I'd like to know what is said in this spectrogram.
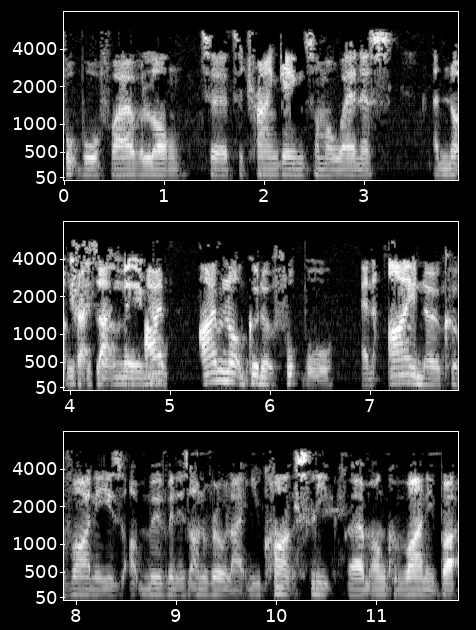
football for however long to, to try and gain some awareness and not This try. is I mean. I'm, I'm not good at football, and I know Cavani's up movement is unreal. Like you can't sleep um, on Cavani, but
